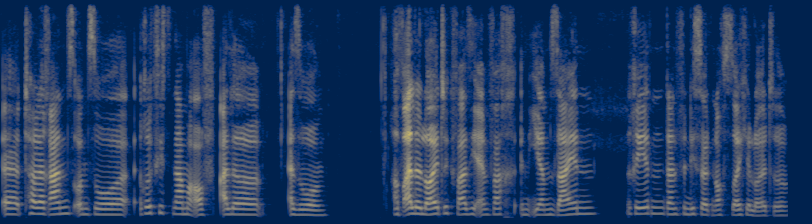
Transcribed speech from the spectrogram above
äh, Toleranz und so Rücksichtnahme auf alle, also auf alle Leute quasi einfach in ihrem Sein reden, dann finde ich, sollten auch solche Leute,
